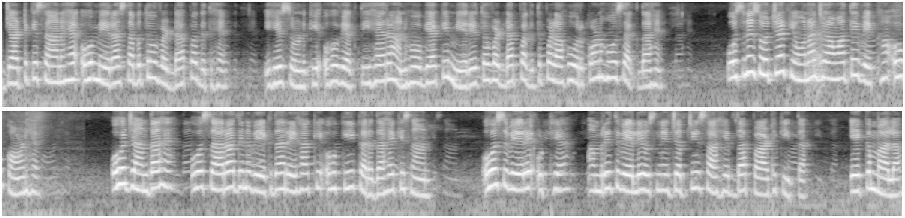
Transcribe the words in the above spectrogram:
ਜੱਟ ਕਿਸਾਨ ਹੈ, ਉਹ ਮੇਰਾ ਸਭ ਤੋਂ ਵੱਡਾ ਭਗਤ ਹੈ। ਇਹ ਸੁਣ ਕੇ ਉਹ ਵਿਅਕਤੀ ਹੈਰਾਨ ਹੋ ਗਿਆ ਕਿ ਮੇਰੇ ਤੋਂ ਵੱਡਾ ਭਗਤ ਭਲਾ ਹੋਰ ਕੌਣ ਹੋ ਸਕਦਾ ਹੈ। ਉਸਨੇ ਸੋਚਿਆ, ਕਿਉਂ ਨਾ ਜਾਵਾਂ ਤੇ ਵੇਖਾਂ ਉਹ ਕੌਣ ਹੈ? ਉਹ ਜਾਂਦਾ ਹੈ, ਉਹ ਸਾਰਾ ਦਿਨ ਵੇਖਦਾ ਰਿਹਾ ਕਿ ਉਹ ਕੀ ਕਰਦਾ ਹੈ ਕਿਸਾਨ। ਉਹ ਸਵੇਰੇ ਉੱਠਿਆ ਅੰਮ੍ਰਿਤ ਵੇਲੇ ਉਸਨੇ ਜਪਜੀ ਸਾਹਿਬ ਦਾ ਪਾਠ ਕੀਤਾ। ਇੱਕ ਮਾਲਾ,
